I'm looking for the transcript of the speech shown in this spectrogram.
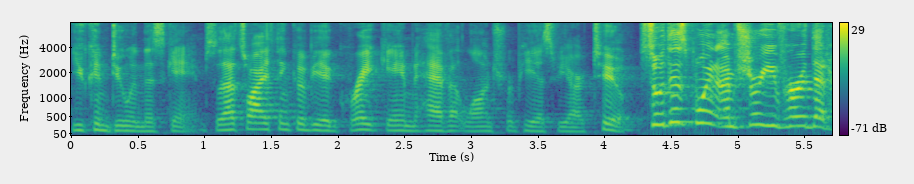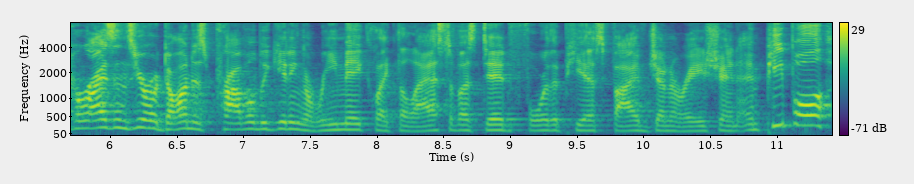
you can do in this game. So that's why I think it would be a great game to have at launch for PSVR 2. So at this point, I'm sure you've heard that Horizon Zero Dawn is probably getting a remake like The Last of Us did for the PS5 generation. And people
